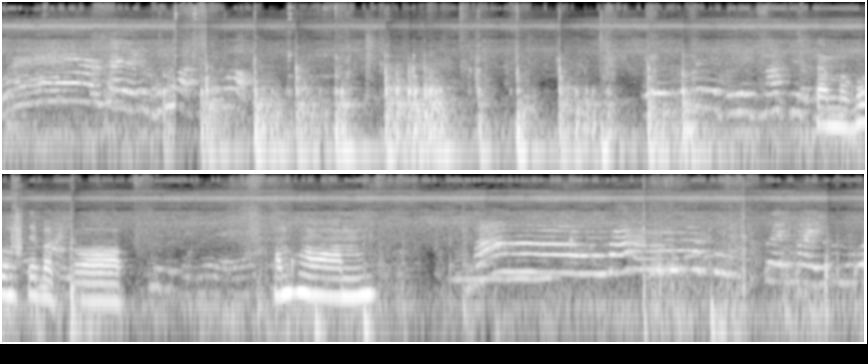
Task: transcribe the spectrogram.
ว้าวใส่เลยหัวหัวเออก็ไม่ได้ไปเห็นมาเสือ ตำมะฮุ่มใส่บะกอกหอมหอม ว้าวว้าวใส่ใหม่รัว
